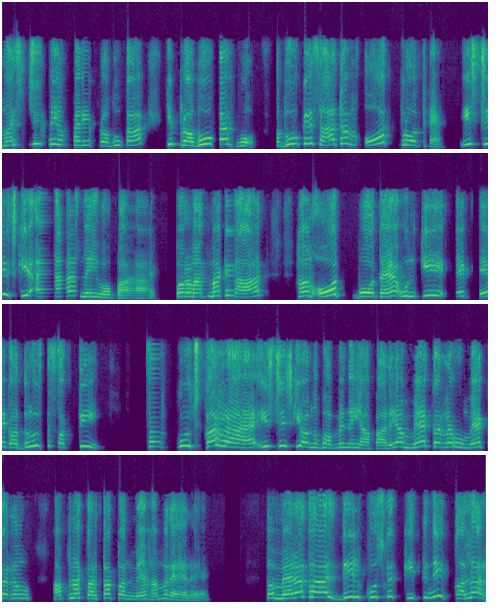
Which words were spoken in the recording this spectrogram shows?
महसूस नहीं हो पा रही प्रभु का कि प्रभु का प्रभु के साथ हम ओत प्रोत है। इस चीज़ की एहसास नहीं हो पा रहा है। परमात्मा के साथ हम ओत पोत है, उनकी एक एक अदृश्य शक्ति सब कुछ कर रहा है, इस चीज़ की अनुभव में नहीं आ पा रहे। या मैं कर रहा हूँ, मैं कर रहा हूँ, अपना कर्तापन में हम रह रहे हैं। तो मेरा तो आज दिल खुश कितनी कलर,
